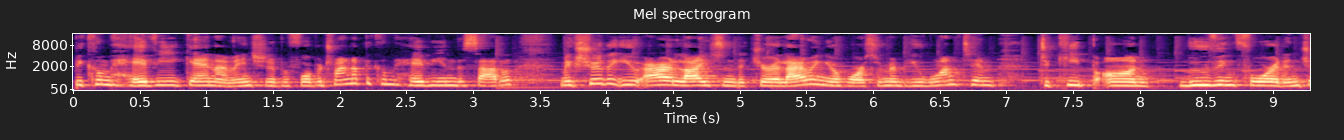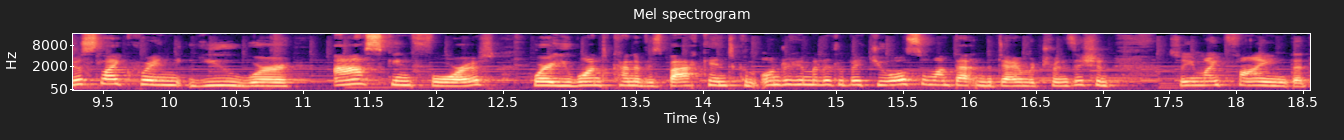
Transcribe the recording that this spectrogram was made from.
become heavy again. I mentioned it before, but try not become heavy in the saddle. Make sure that you are light and that you're allowing your horse. Remember, you want him to keep on moving forward. And just like when you were asking for it, where you want kind of his back end to come under him a little bit, you also want that in the downward transition. So you might find that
